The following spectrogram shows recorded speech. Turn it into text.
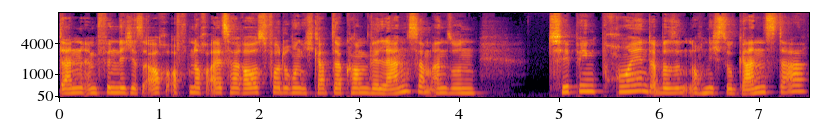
dann empfinde ich es auch oft noch als Herausforderung. Ich glaube, da kommen wir langsam an so einen Tipping Point, aber sind noch nicht so ganz da,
